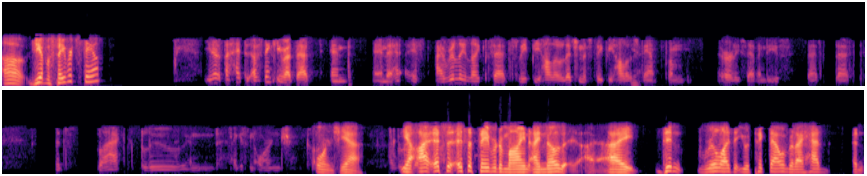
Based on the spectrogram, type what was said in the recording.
uh, do you have a favorite stamp? You know, I had to, I was thinking about that, and and if I really liked that Sleepy Hollow Legend of Sleepy Hollow Yeah. stamp from the early '70s. That that it's black, blue, and I guess an orange. Color. Orange, yeah. I really Yeah, I, it's a it's a favorite of mine. I know that I, I didn't realize that you would pick that one, but I had an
